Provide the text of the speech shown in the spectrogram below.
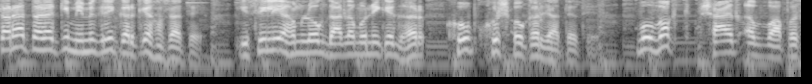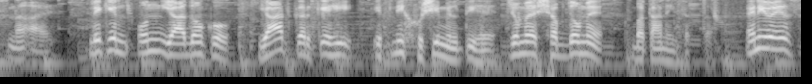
तरह तरह की मिमिक्री करके हंसाते। इसीलिए हम लोग दादा मुनि के घर खूब खुश होकर जाते थे। वो वक्त शायद अब वापस न आए, लेकिन उन यादों को याद करके ही इतनी खुशी मिलती है जो मैं शब्दों में बता नहीं सकता। एनीवेज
